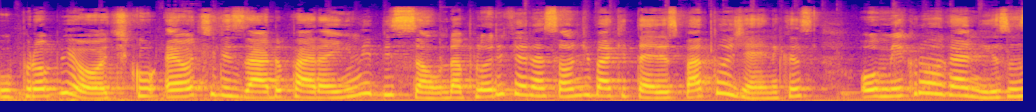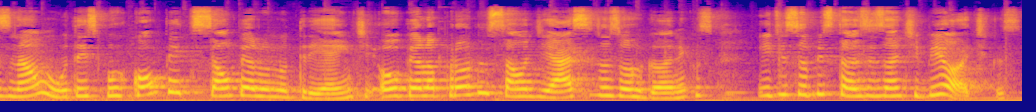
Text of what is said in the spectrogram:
O probiótico é utilizado para a inibição da proliferação de bactérias patogênicas ou microorganismos não úteis por competição pelo nutriente ou pela produção de ácidos orgânicos e de substâncias antibióticas.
